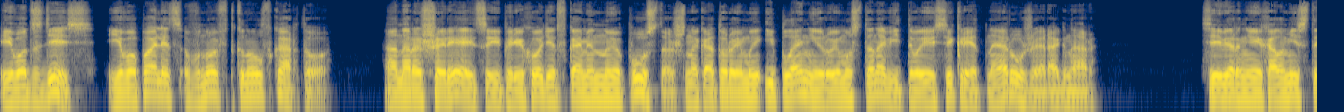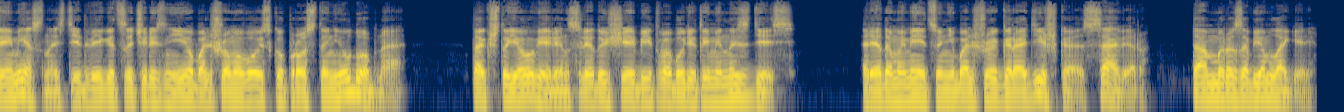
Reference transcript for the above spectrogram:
И вот здесь его палец вновь ткнул в карту. Она расширяется и переходит в каменную пустошь, на которой мы и планируем установить твое секретное оружие, Рагнар. Севернее холмистая местность, и двигаться через нее большому войску просто неудобно. Так что я уверен, следующая битва будет именно здесь. Рядом имеется небольшой городишко, Савер. Там мы разобьем лагерь.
